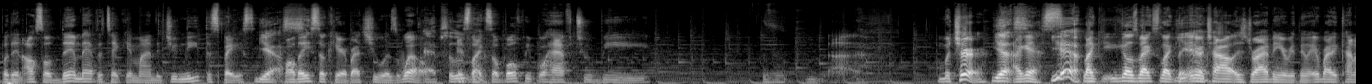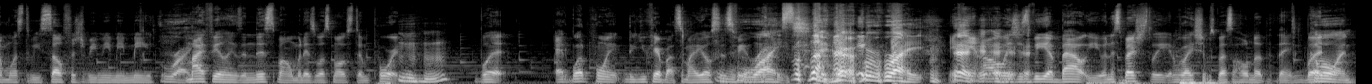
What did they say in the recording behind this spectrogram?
but then also them they have to take in mind that you need the space, Yes. while they still care about you as well. Absolutely. it's like so both people have to be uh, mature. Yes. I guess. Yeah. like it goes back to like the Yeah. inner child is driving everything. Like, everybody kind of wants to be selfish, be me, me, me. Right. My feelings in this moment is what's most important. Mm-hmm. But at what point do you care about somebody else's feelings? Right. right. It can't always just be about you, and especially in relationships, that's a whole nother thing. But Come on.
